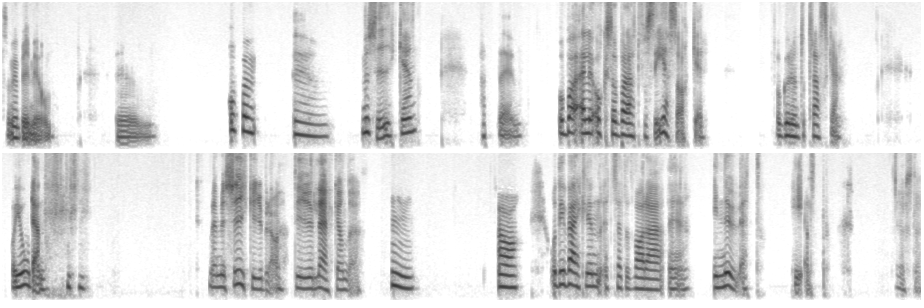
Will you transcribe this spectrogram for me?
som jag bryr mig om. Um, och för um, musiken. Att, um, och bara, eller också bara att få se saker. Och gå runt och traska på jorden. Men musik är ju bra. Det är ju läkande. Mm. Ja, och det är verkligen ett sätt att vara eh, i nuet helt. Just det.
